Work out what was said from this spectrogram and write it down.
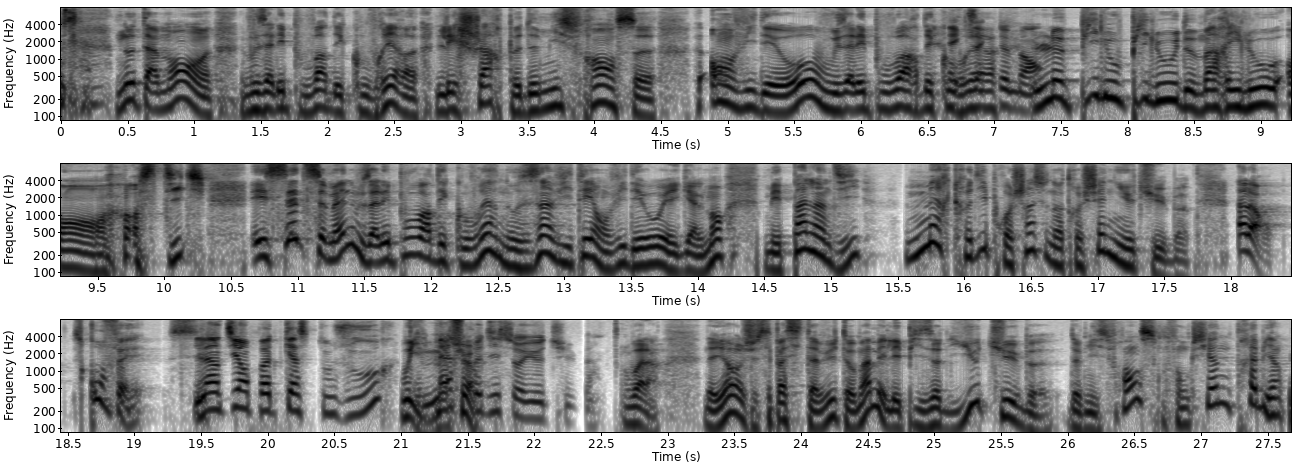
Notamment, euh, vous allez pouvoir découvrir euh, l'écharpe de Miss France euh, en vidéo. Vous allez pouvoir découvrir Exactement. le pilou-pilou de Marilou en, en Stitch. Et cette semaine, vous allez pouvoir découvrir nos invités en vidéo également, mais pas lundi, mercredi prochain sur notre chaîne YouTube. Alors, ce qu'on fait, c'est... Lundi en podcast toujours, Oui, et bien sûr. mercredi sur YouTube. Voilà. D'ailleurs, je sais pas si tu as vu Thomas, mais l'épisode YouTube de Miss France fonctionne très bien.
